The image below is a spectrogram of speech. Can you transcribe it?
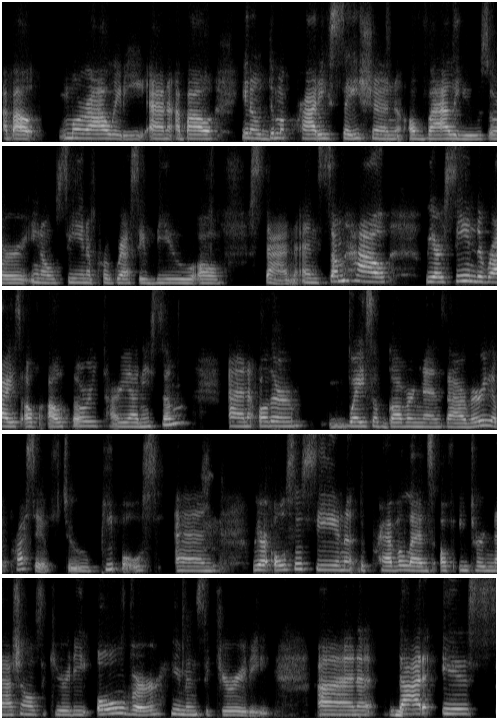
about morality and about you know democratization of values or you know seeing a progressive view of stand and somehow we are seeing the rise of authoritarianism and other ways of governance that are very oppressive to peoples. And we are also seeing the prevalence of international security over human security. And that is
